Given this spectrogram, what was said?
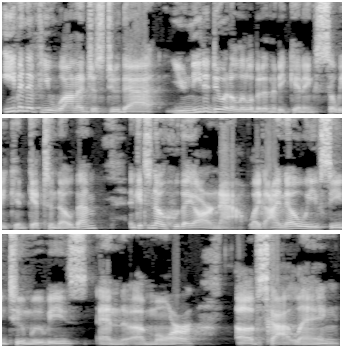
Even if you want to just do that, you need to do it a little bit in the beginning so we can get to know them and get to know who they are now. Like I know we've seen two movies and uh, more of Scott Lang.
